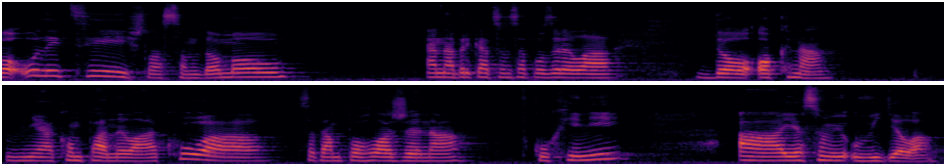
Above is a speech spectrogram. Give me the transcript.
po ulici, išla som domov a napríklad som sa pozrela do okna v nejakom paneláku a sa tam pohla žena v kuchyni a ja som ju uvidela.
